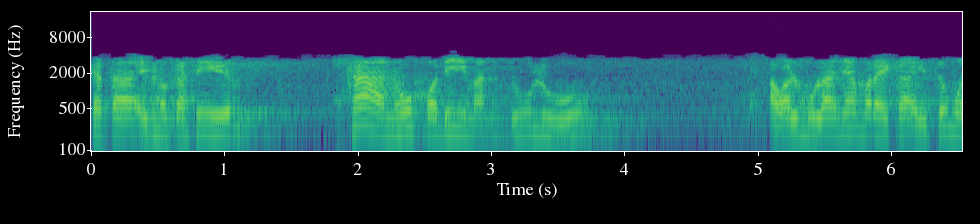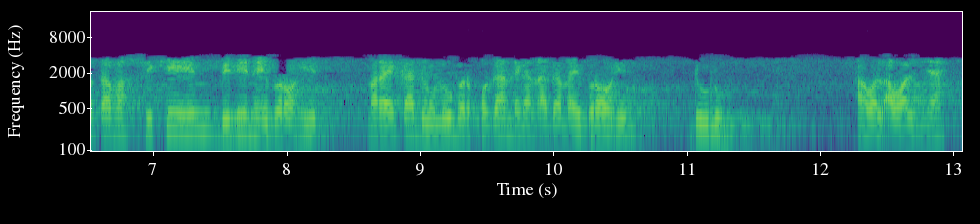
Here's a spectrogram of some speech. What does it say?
kata Ibnu Katsir, kanu qadiman dulu Awal mulanya mereka itu mutamassikin bidin Ibrahim. Mereka dulu berpegang dengan agama Ibrahim. Dulu. Awal-awalnya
